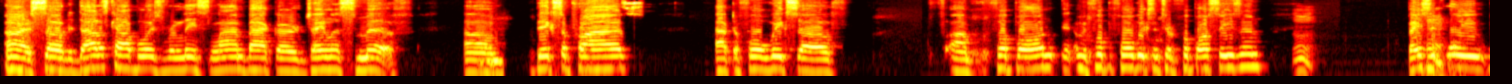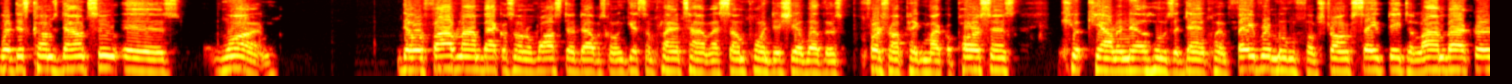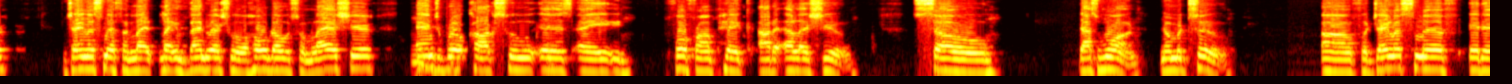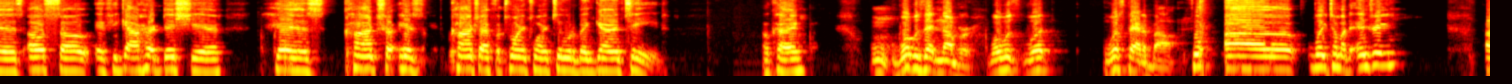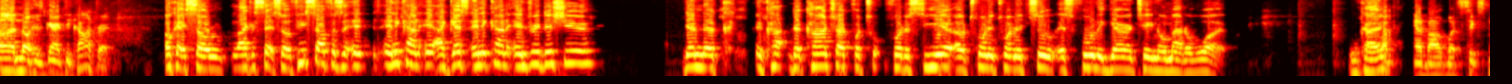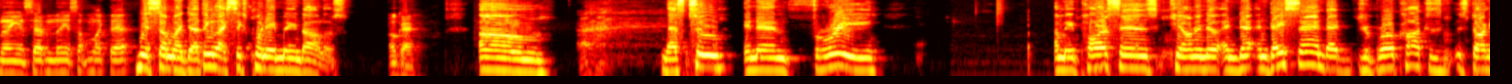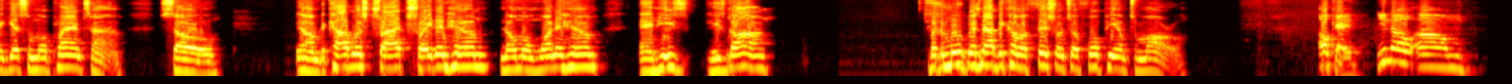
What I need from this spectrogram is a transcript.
All right, so the Dallas Cowboys released linebacker Jaylon Smith. Um, mm-hmm. Big surprise after four weeks of um, football. I mean, four, four weeks into the football season. Mm. Basically, mm. what this comes down to is one, there were five linebackers on the roster that was going to get some playing time at some point this year, whether it's first round pick Micah Parsons, Ke- Keanu Neal, who's a Dan Quinn favorite, moving from strong safety to linebacker, Jaylon Smith and Le- Leighton Vander Esch, who are holdovers from last year, mm. and Jabril Cox, who is a fourth round pick out of LSU. So that's one. Number two, um, for Jaylon Smith, it is also if he got hurt this year, his contract his contract for 2022 would have been guaranteed. Okay. Mm, what was that number? What was what? What's that about? Uh, what are you talking about? The injury? Uh, no, his guaranteed contract. Okay, so like I said, so if he suffers any kind of, I guess, any kind of injury this year, then the the contract for for this year of 2022 is fully guaranteed no matter what. Okay. About what six million, seven million, something like that. Yeah, something like that. I think like six point eight million dollars. Okay. Um, that's two, and then three. I mean Parsons, Keanu Neal, and and they saying that Jabril Cox is, is starting to get some more playing time. So, um, the Cowboys tried trading him. No one wanted him, and he's he's gone. But the move does not become official until 4 p.m. tomorrow. Okay, you know, um,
